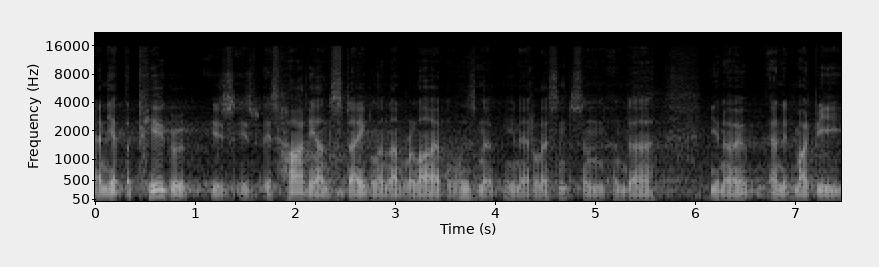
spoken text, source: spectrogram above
and yet the peer group is, is, is highly unstable and unreliable, isn't it, in adolescence? And, and uh, you know, and it might be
